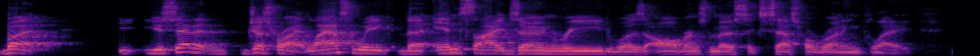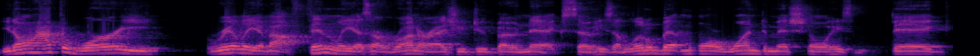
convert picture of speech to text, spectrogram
but you said it just right. Last week, the inside zone read was Auburn's most successful running play. You don't have to worry really about Finley as a runner as you do Bo Nix. So he's a little bit more one dimensional. He's big,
